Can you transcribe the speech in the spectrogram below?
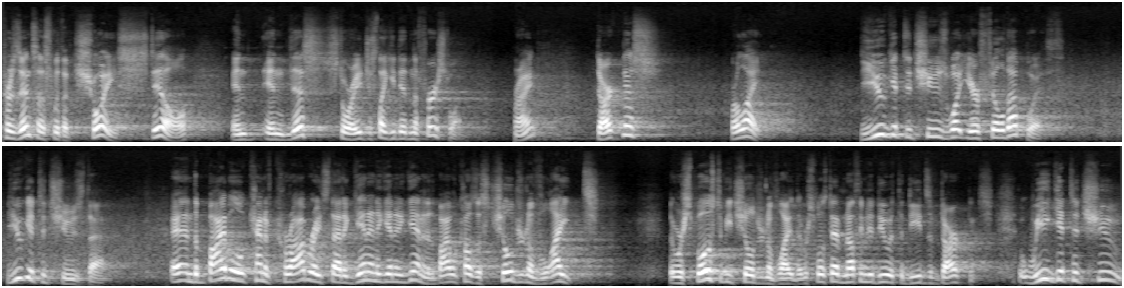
presents us with a choice still in, in this story, just like he did in the first one, right? Darkness or light. You get to choose what you're filled up with. You get to choose that. And the Bible kind of corroborates that again and again and again. And the Bible calls us children of light. That we're supposed to be children of light, that we're supposed to have nothing to do with the deeds of darkness. We get to choose.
